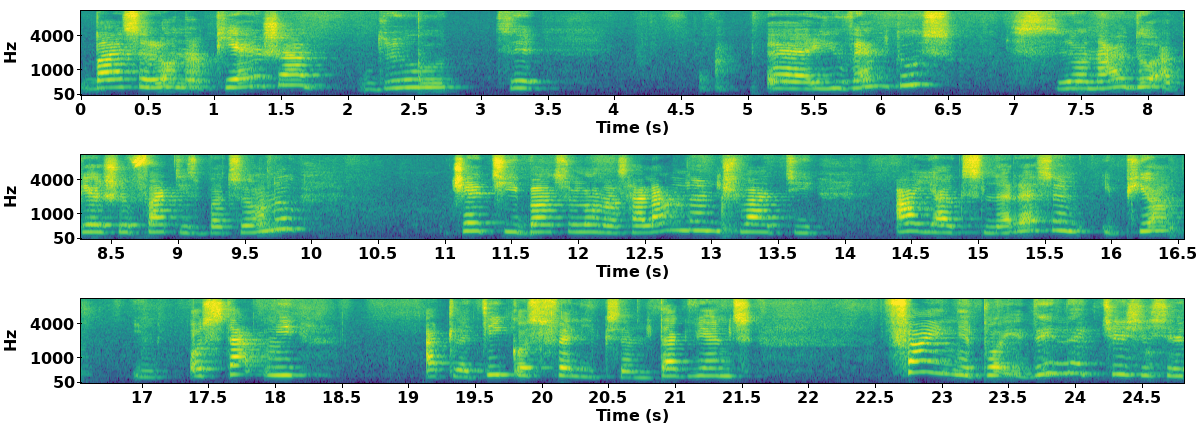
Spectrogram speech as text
Barcelona pierwsza, drugi e, Juventus z Ronaldo, a pierwszy Fati z Barceloną, trzeci Barcelona z Haalandem, czwarty Ajax z Neresem i, pio- i ostatni Atletico z Felixem. Tak więc Fajny pojedynek, cieszę się,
